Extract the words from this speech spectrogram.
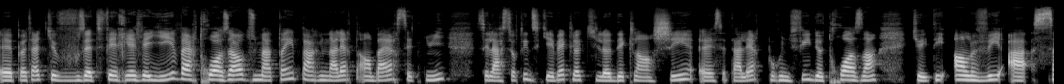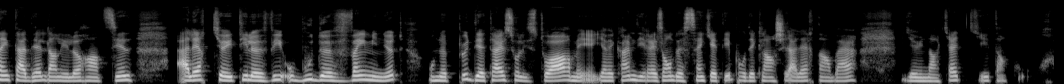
Euh, peut-être que vous vous êtes fait réveiller vers 3 heures du matin par une alerte Amber cette nuit. C'est la Sûreté du Québec qui l'a déclenché, euh, cette alerte pour une fille de 3 ans qui a été enlevée à Sainte-Adèle dans les Laurentides. Alerte qui a été levée au bout de 20 minutes. On a peu de détails sur l'histoire, mais il y avait quand même des raisons de s'inquiéter pour déclencher l'alerte Amber. Il y a une enquête qui est en cours.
